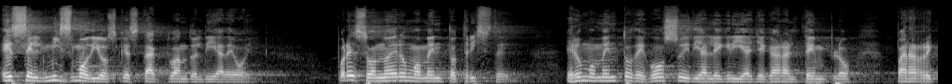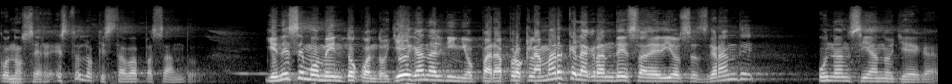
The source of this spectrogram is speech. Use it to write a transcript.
es el mismo Dios que está actuando el día de hoy. Por eso no era un momento triste, era un momento de gozo y de alegría llegar al templo para reconocer, esto es lo que estaba pasando. Y en ese momento, cuando llegan al niño para proclamar que la grandeza de Dios es grande, un anciano llega.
